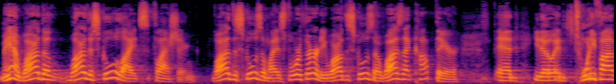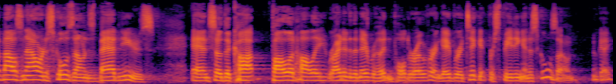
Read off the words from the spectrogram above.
man, why are, the, why are the school lights flashing? Why are the school zone lights? It's 4.30. Why are the school zone? Why is that cop there? And, you know, and 25 miles an hour in a school zone is bad news. And so the cop followed Holly right into the neighborhood and pulled her over and gave her a ticket for speeding in a school zone. Okay?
